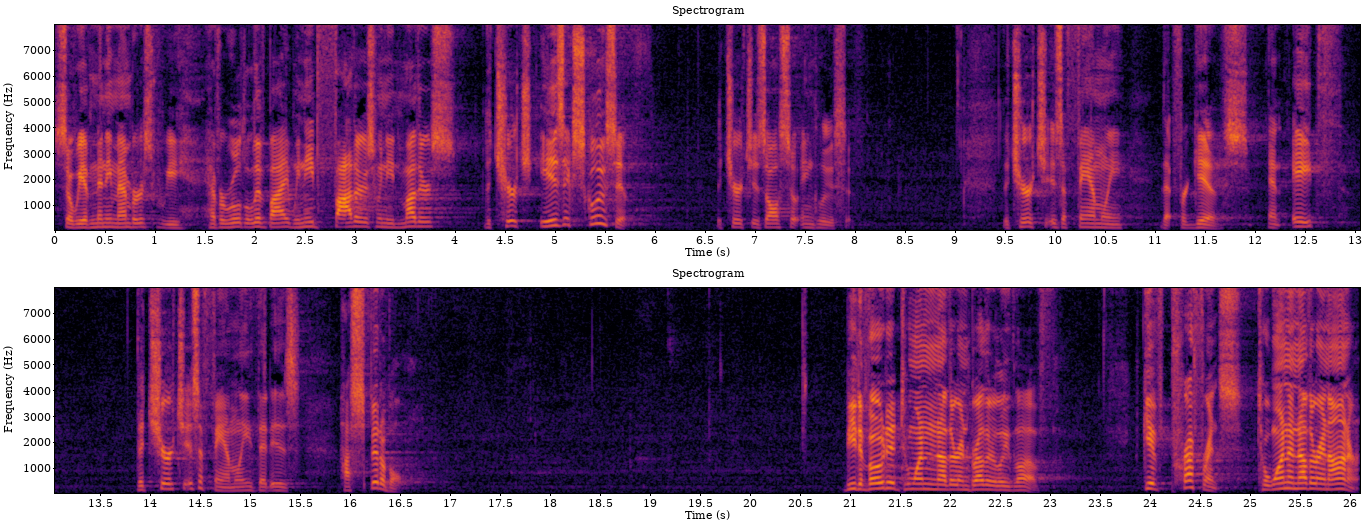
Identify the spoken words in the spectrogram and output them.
So we have many members. We have a rule to live by. We need fathers, we need mothers. The church is exclusive, the church is also inclusive. The church is a family that forgives. And eighth, the church is a family that is hospitable. Be devoted to one another in brotherly love. Give preference to one another in honor,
